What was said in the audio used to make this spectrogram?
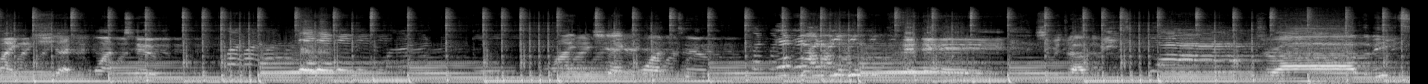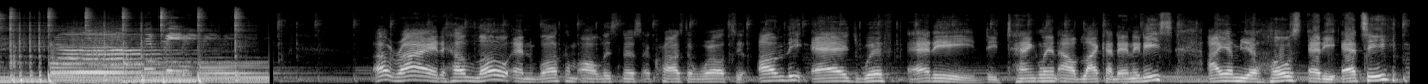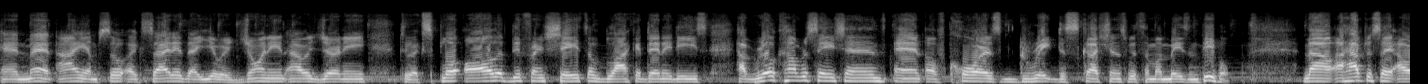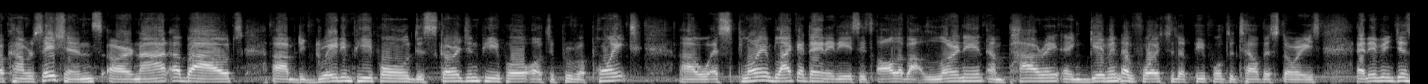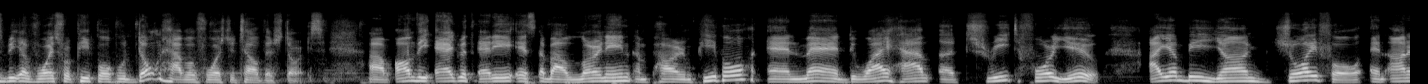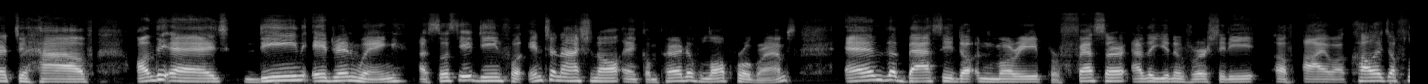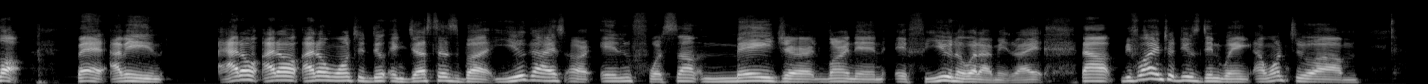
Mic check one, two. Mic check one, two. Hey, should we drop the beat? Drop the beat. All right. Hello and welcome all listeners across the world to On the Edge with Eddie, detangling our black identities. I am your host, Eddie Etty. And man, I am so excited that you are joining our journey to explore all the different shades of black identities, have real conversations, and of course, great discussions with some amazing people. Now, I have to say, our conversations are not about um, degrading people, discouraging people, or to prove a point. Uh, we're exploring Black identities. It's all about learning, empowering, and giving a voice to the people to tell their stories, and even just be a voice for people who don't have a voice to tell their stories. Um, on the Edge with Eddie is about learning, empowering people, and man, do I have a treat for you. I am beyond joyful and honored to have on the edge Dean Adrien Wing, Associate Dean for International and Comparative Law Programs, and the Bessie Dutton Murray Professor at the University of Iowa College of Law. Man, I mean, I don't I don't I don't want to do injustice, but you guys are in for some major learning if you know what I mean, right? Now, before I introduce Dean Wing, I want to um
